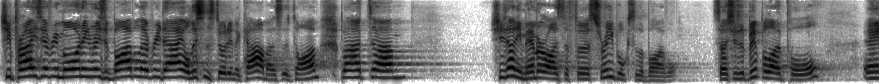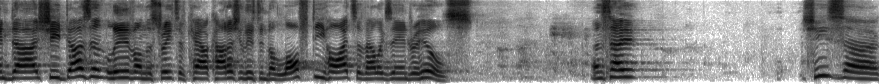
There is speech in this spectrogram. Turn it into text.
She prays every morning, reads the Bible every day, or listens to it in the car most of the time, but um, she's only memorized the first three books of the Bible. So she's a bit below Paul. And uh, she doesn't live on the streets of Calcutta. She lives in the lofty heights of Alexandra Hills. And so she's uh,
